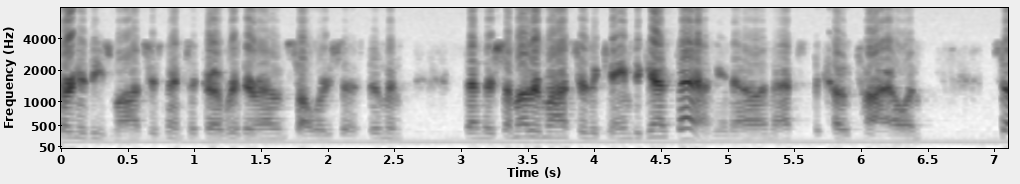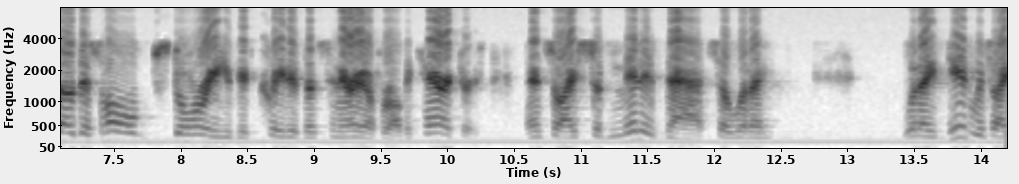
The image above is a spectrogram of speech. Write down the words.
turned into these monsters, and then took over their own solar system, and then there's some other monster that came to get them, you know, and that's the Qotile, and so this whole story that created the scenario for all the characters. And so I submitted that. So what I what I did was I,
